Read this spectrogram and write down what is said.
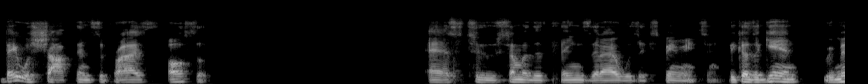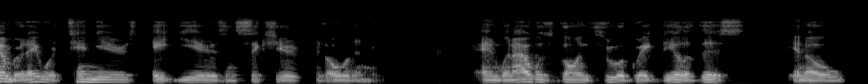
they were shocked and surprised also as to some of the things that I was experiencing. Because again, remember, they were 10 years, eight years, and six years older than me. And when I was going through a great deal of this, you know,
